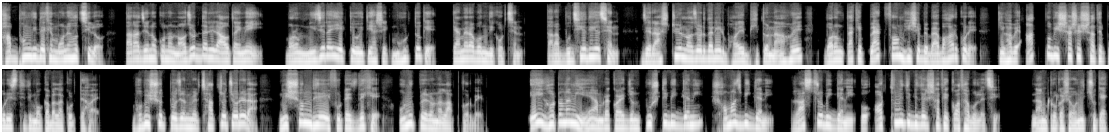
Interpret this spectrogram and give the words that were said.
ভাবভঙ্গি দেখে মনে হচ্ছিল, তারা যেন কোনো নজরদারির আওতায় নেই। বরং নিজেরাই একটি ঐতিহাসিক মুহূর্তকে ক্যামেরাবন্দি করছেন। তারা বুঝিয়ে দিয়েছেন যে রাষ্ট্রীয় নজরদারির ভয়ে ভীত না হয়ে বরং তাকে প্ল্যাটফর্ম হিসেবে ব্যবহার করে কীভাবে আত্মবিশ্বাসের সাথে পরিস্থিতি মোকাবেলা করতে হয়। ভবিষ্যৎ প্রজন্মের ছাত্রচোরেরা নিঃসন্দেহে এই ফুটেজ দেখে অনুপ্রেরণা লাভ করবে। এই ঘটনা নিয়ে আমরা কয়েকজন পুষ্টিবিজ্ঞানী, সমাজবিজ্ঞানী, রাষ্ট্রবিজ্ঞানী ও অর্থনীতিবিদের সাথে কথা বলেছি। নাম প্রকাশে অনিচ্ছুক এক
